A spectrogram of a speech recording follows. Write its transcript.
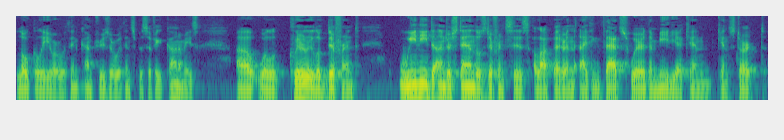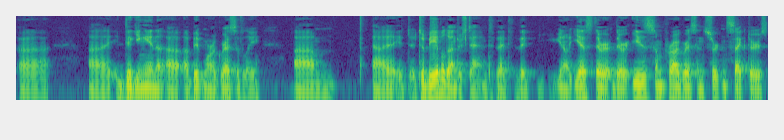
locally or within countries or within specific economies uh, will clearly look different. We need to understand those differences a lot better, and I think that's where the media can can start uh, uh, digging in a, a, bit more aggressively. Um, uh, to be able to understand that that you know yes there there is some progress in certain sectors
